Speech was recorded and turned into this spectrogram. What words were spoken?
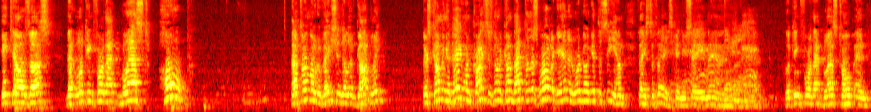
he tells us that looking for that blessed hope. That's our motivation to live godly. There's coming a day when Christ is going to come back to this world again and we're going to get to see him face to face. Can you say amen? Amen. looking for that blessed hope and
